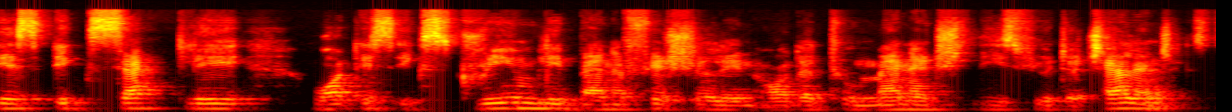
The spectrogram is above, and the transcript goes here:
is exactly what is extremely beneficial in order to manage these future challenges.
